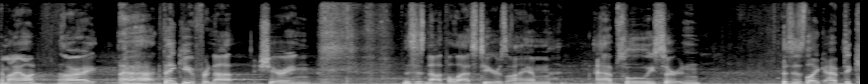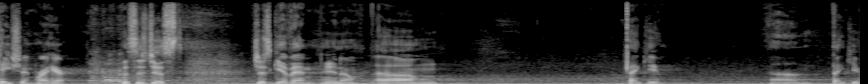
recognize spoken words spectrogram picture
Am I on? All right. Thank you for not sharing. This is not the last tears. I am absolutely certain. This is like abdication right here. This is just, just give in, you know. Um, thank you. Um, thank you.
